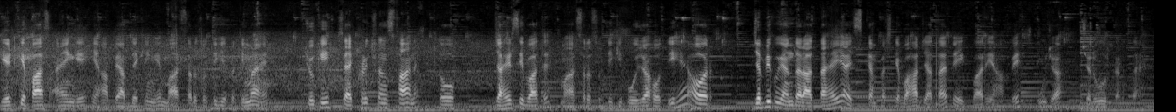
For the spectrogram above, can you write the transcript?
गेट के पास आएँगे, यहाँ पे आप देखेंगे माँ सरस्वती की प्रतिमा है क्योंकि शैक्षणिक संस्थान है। तो ज़ाहिर सी बात है, माँ सरस्वती की पूजा होती है और जब भी कोई अंदर आता है या इस कैंपस के बाहर जाता है तो एक बार यहाँ पे पूजा ज़रूर करता है।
